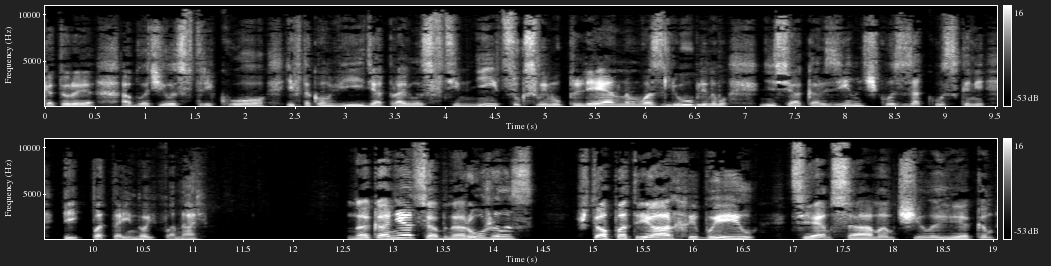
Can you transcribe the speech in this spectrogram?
которая облачилась в трико и в таком виде отправилась в темницу к своему пленному возлюбленному, неся корзиночку с закусками и потайной фонарь. Наконец обнаружилось, что патриарх и был тем самым человеком,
